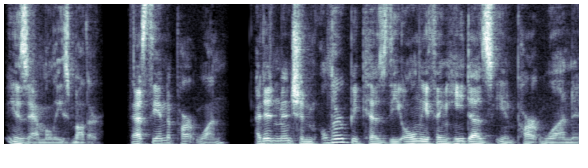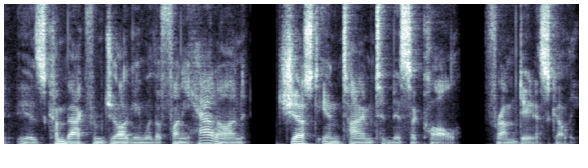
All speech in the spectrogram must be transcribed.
is Emily's mother. That's the end of part one. I didn't mention Mulder because the only thing he does in part one is come back from jogging with a funny hat on just in time to miss a call from Dana Scully.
